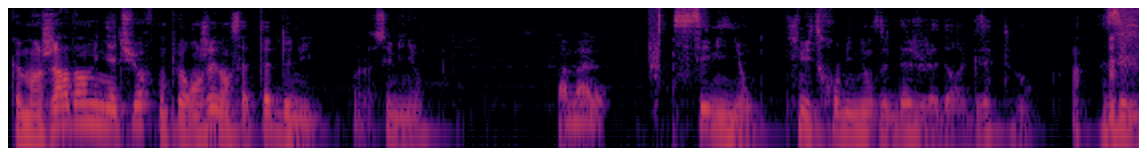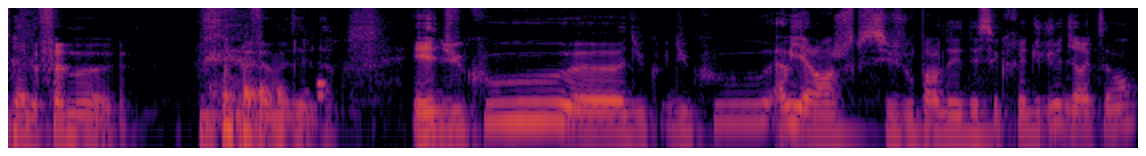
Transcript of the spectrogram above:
comme un jardin miniature qu'on peut ranger dans sa table de nuit. Voilà, c'est mignon. Pas mal. C'est mignon. Il est trop mignon, Zelda, je l'adore, exactement. Zelda, le fameux, le fameux Zelda. Et du coup, euh, du coup, du coup... Ah oui, alors, si je vous parle des, des secrets du jeu directement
